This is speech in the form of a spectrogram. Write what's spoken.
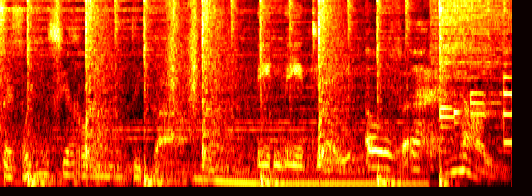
Secuencia romántica. DJ over. Night. No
